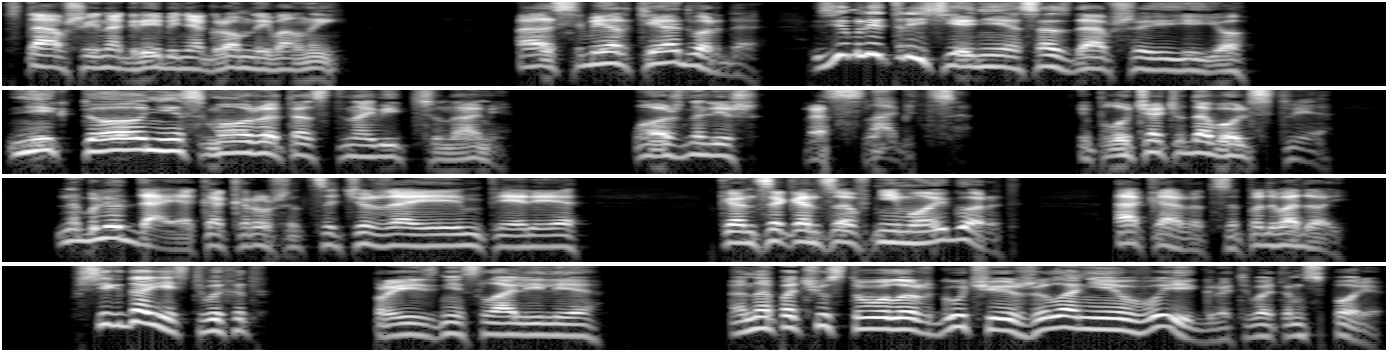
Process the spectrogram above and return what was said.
ставший на гребень огромной волны. А смерть Эдварда — землетрясение, создавшее ее. Никто не сможет остановить цунами. Можно лишь расслабиться и получать удовольствие, наблюдая, как рушится чужая империя. В конце концов, не мой город окажется под водой. — Всегда есть выход, — произнесла Лилия. Она почувствовала жгучее желание выиграть в этом споре.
